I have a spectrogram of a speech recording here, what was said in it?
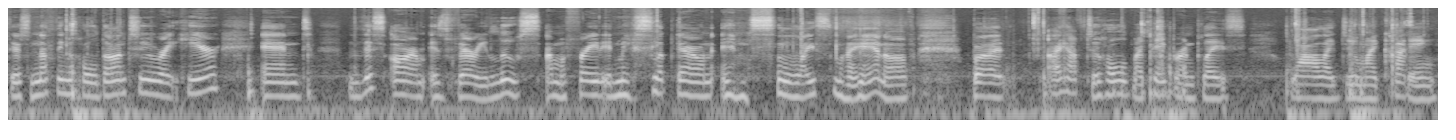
There's nothing to hold on to right here. And this arm is very loose. I'm afraid it may slip down and slice my hand off. But I have to hold my paper in place while I do my cutting.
